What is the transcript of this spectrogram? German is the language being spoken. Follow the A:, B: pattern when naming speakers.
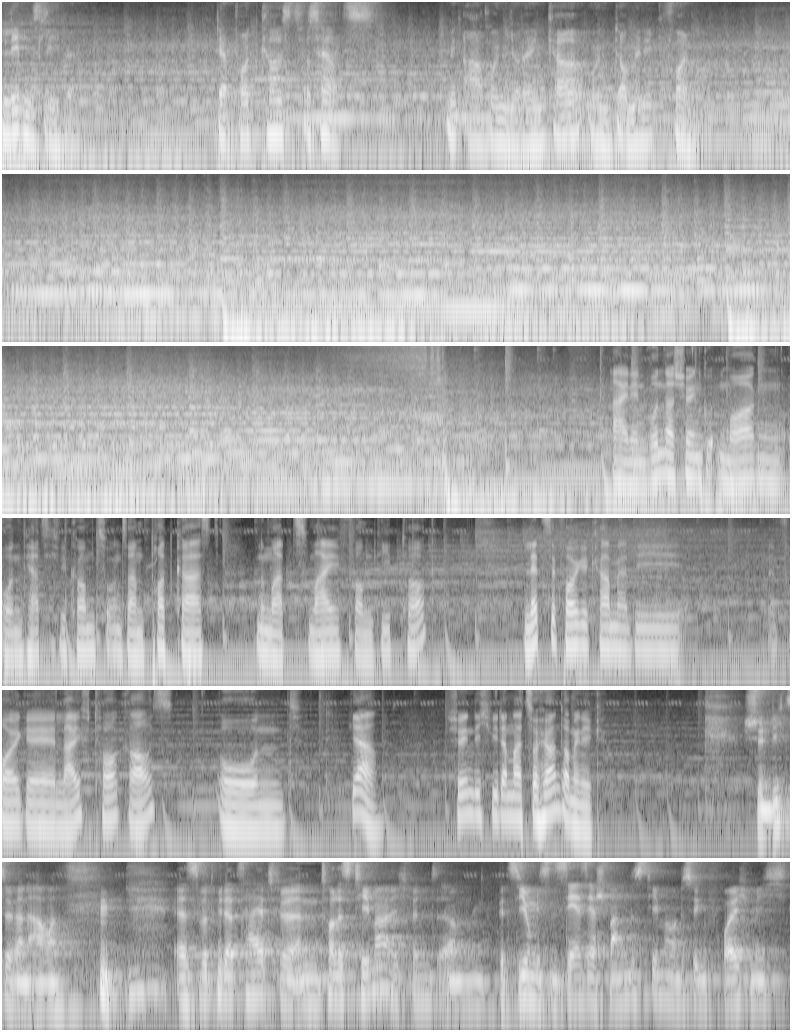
A: Lebensliebe. Der Podcast fürs Herz mit Aaron Jurenka und Dominik Vollmer.
B: Einen wunderschönen guten Morgen und herzlich willkommen zu unserem Podcast Nummer 2 vom Deep Talk. Letzte Folge kam ja die Folge Live Talk raus. Und ja, schön dich wieder mal zu hören, Dominik.
C: Schön dich zu hören, Aaron. Es wird wieder Zeit für ein tolles Thema. Ich finde, ähm, Beziehung ist ein sehr, sehr spannendes Thema und deswegen freue ich mich,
